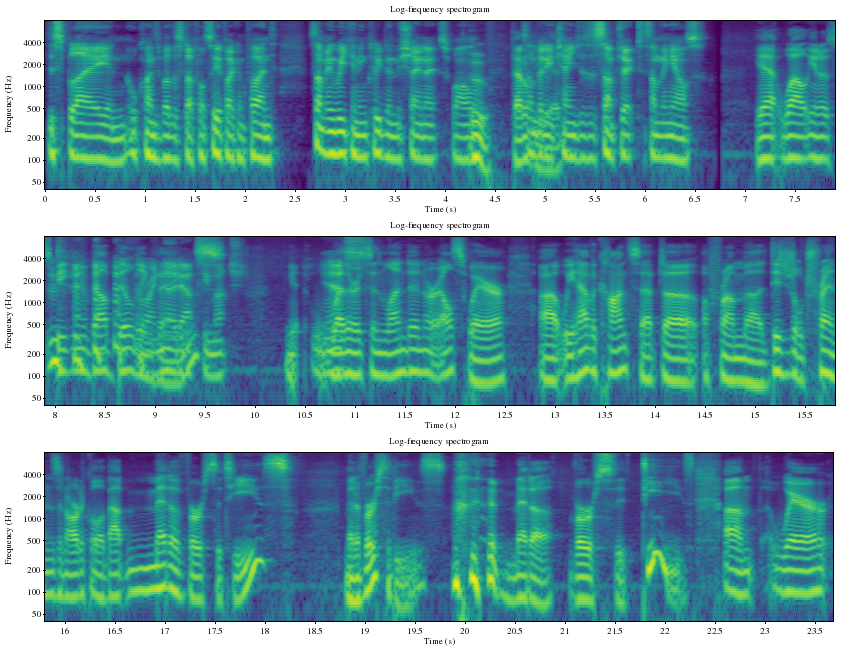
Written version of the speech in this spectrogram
display and all kinds of other stuff. I'll see if I can find something we can include in the show notes while Ooh, somebody changes the subject to something else. yeah. Well, you know, speaking about building I nerd out too much. Yes. whether it's in London or elsewhere, uh, we have a concept uh, from uh, Digital Trends, an article about metaversities. Metaversities, metaversities, um, where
